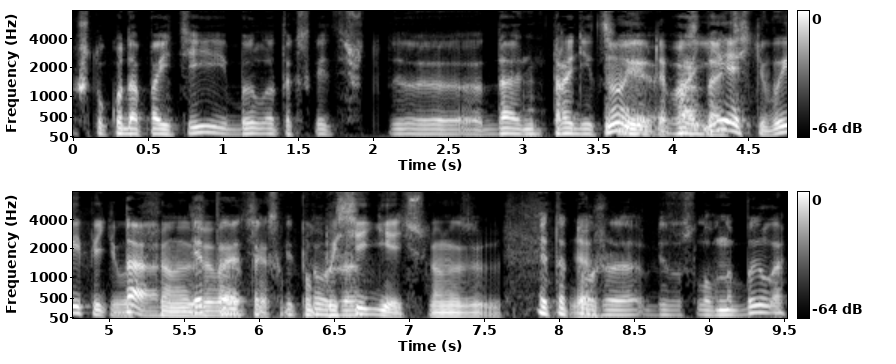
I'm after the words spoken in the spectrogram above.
что куда пойти, и было, так сказать, что, э, да, традиции Ну, это воздать. поесть, выпить, вот, да, что называется, это, сказать, посидеть, что называется. Это да. тоже, безусловно, было.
